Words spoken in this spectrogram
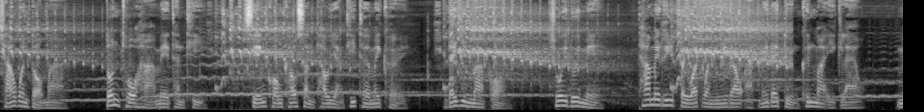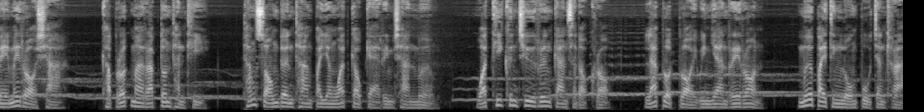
เช้าวันต่อมา ต้นโทรหาเมทันที เสียงของเขาสั่นเทาอย่างที่เธอไม่เคย ได้ยินมาก่อน ช่วยด้วยเม ถ้าไม่รีบไปวัดวันนี้เราอาจไม่ได้ตื่นขึ้นมาอีกแล้ว เมไม่รอช้าขับรถมารับต้นทันที ทั้งสองเดินทางไปยังวัดเก่าแก่ริมชานเมือง วัดที่ขึ้นชื่อเรื่องการสะดอกเคราะห์และปลดปล่อยวิญญาณเร่ร่อน เมื่อไปถึงหลวงปู่จันทรา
